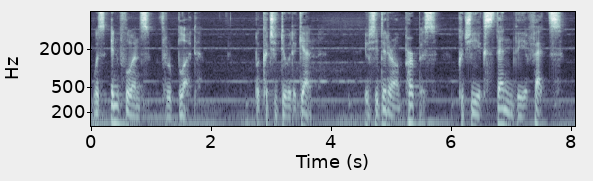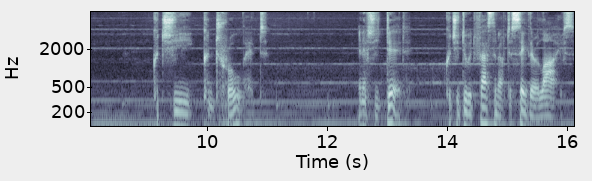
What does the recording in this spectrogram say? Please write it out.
was influence through blood. But could she do it again? If she did it on purpose, could she extend the effects? Could she control it? And if she did, could she do it fast enough to save their lives?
